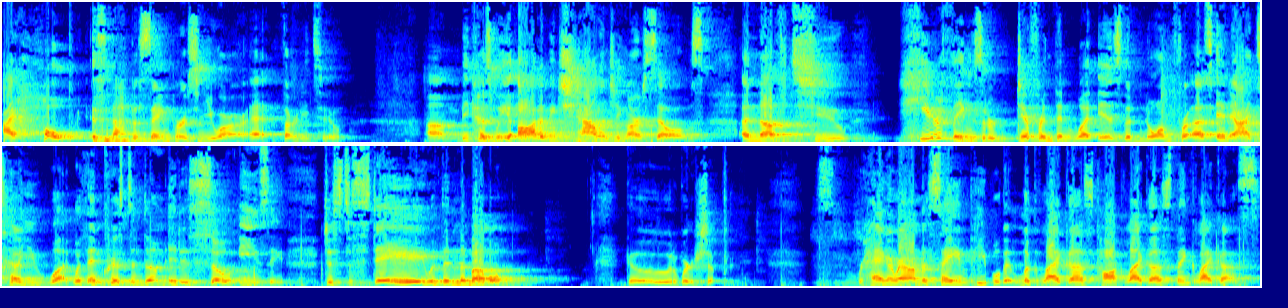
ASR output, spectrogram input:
I hope, is not the same person you are at 32. Um, because we ought to be challenging ourselves enough to hear things that are different than what is the norm for us. And I tell you what, within Christendom, it is so easy just to stay within the bubble, go to worship, hang around the same people that look like us, talk like us, think like us.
